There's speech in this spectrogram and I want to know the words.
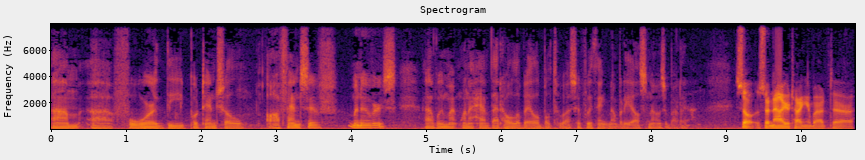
Um, uh, for the potential offensive maneuvers, uh, we might want to have that hole available to us if we think nobody else knows about it. So, so now you're talking about uh,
